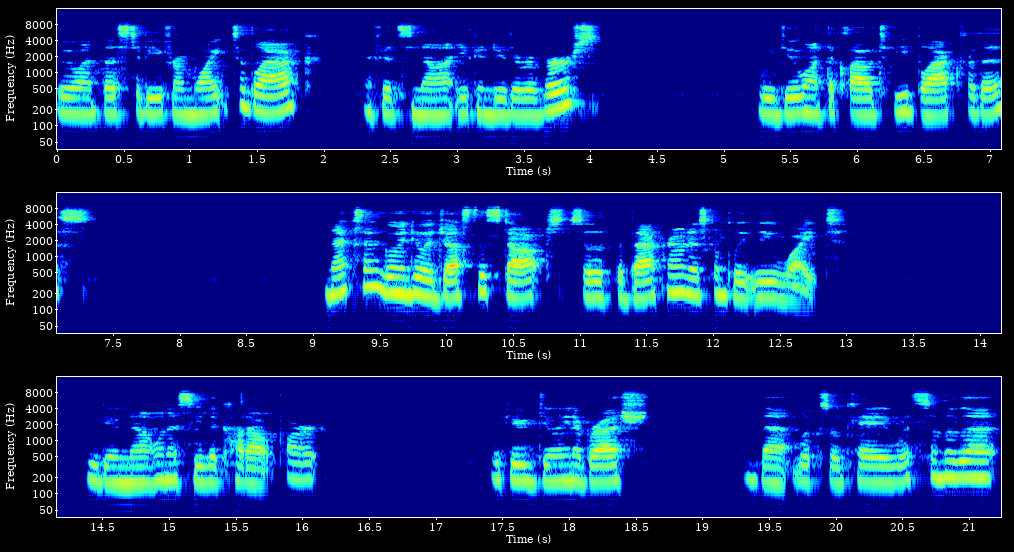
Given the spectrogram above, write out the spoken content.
We want this to be from white to black. If it's not, you can do the reverse. We do want the cloud to be black for this. Next, I'm going to adjust the stops so that the background is completely white. We do not want to see the cutout part if you're doing a brush that looks okay with some of that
